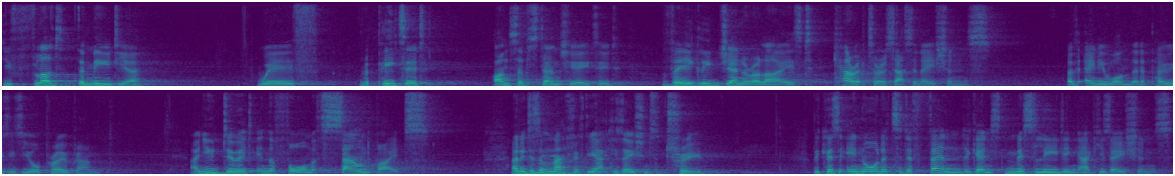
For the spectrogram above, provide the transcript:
You flood the media with repeated, unsubstantiated, vaguely generalized character assassinations of anyone that opposes your program and you do it in the form of sound bites. And it doesn't matter if the accusations are true, because in order to defend against misleading accusations,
